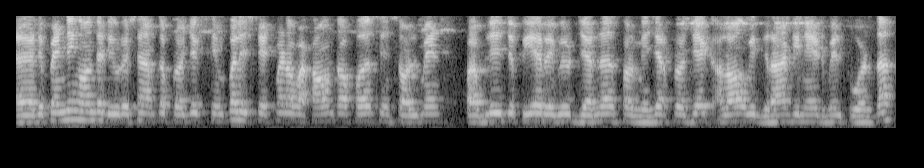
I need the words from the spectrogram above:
Uh, depending on the duration of the project, simple statement of account of first installment published peer-reviewed journal for major project along with grant in aid bill towards the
